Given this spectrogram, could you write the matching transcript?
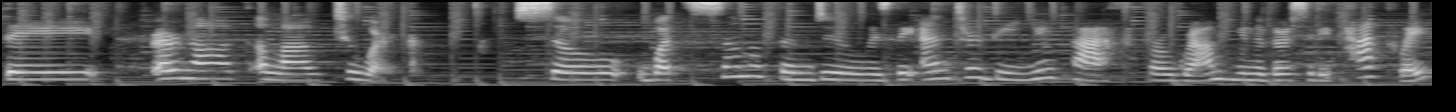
they are not allowed to work. So what some of them do is they enter the UPath program, University Pathway,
